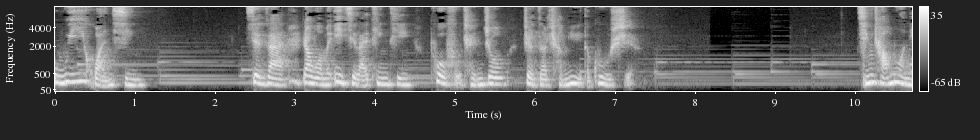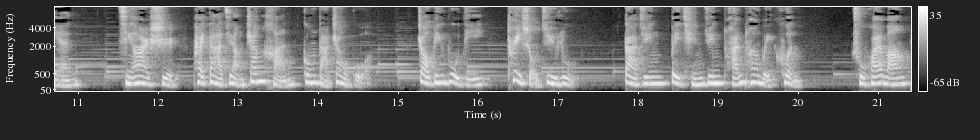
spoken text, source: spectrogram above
无一还心。现在，让我们一起来听听“破釜沉舟”这则成语的故事。秦朝末年。秦二世派大将章邯攻打赵国，赵兵不敌，退守巨鹿，大军被秦军团团围困。楚怀王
